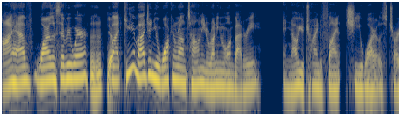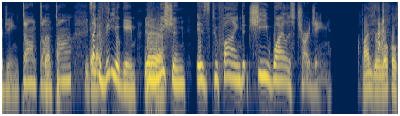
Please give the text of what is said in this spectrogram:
I have wireless everywhere. hmm Yeah. But can you imagine you're walking around town and you're running low on battery? And now you're trying to find Qi wireless charging. Dun dun Dun. You It's like a video game. Yeah, Your yeah. mission is to find Qi wireless charging. find your ah. local.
